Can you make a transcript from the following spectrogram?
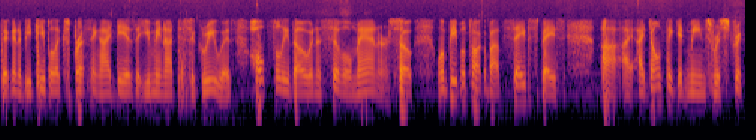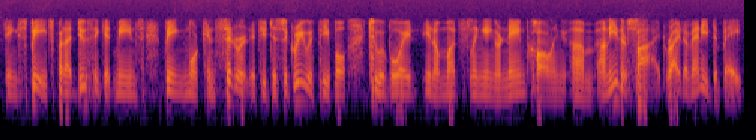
there are going to be people expressing ideas that you may not disagree with, hopefully, though, in a civil manner. So when people talk about safe space, uh, I, I don't think it means restricting speech, but I do think it means being more considerate if you disagree with people to avoid, you know, mudslinging or name calling um, on either side, right, of any debate.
